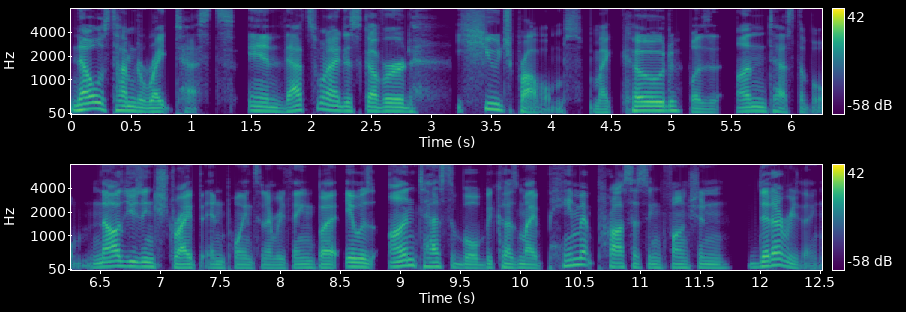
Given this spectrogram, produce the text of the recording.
Now it was time to write tests. And that's when I discovered huge problems. My code was untestable. Now I was using Stripe endpoints and everything, but it was untestable because my payment processing function did everything.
